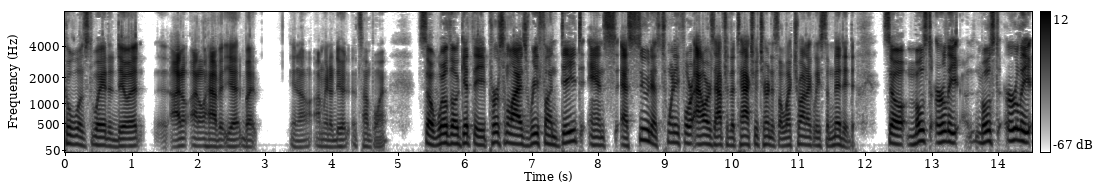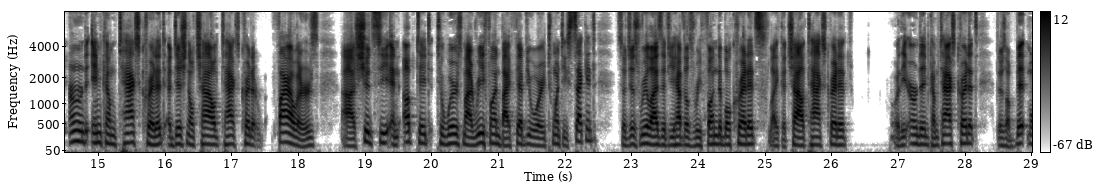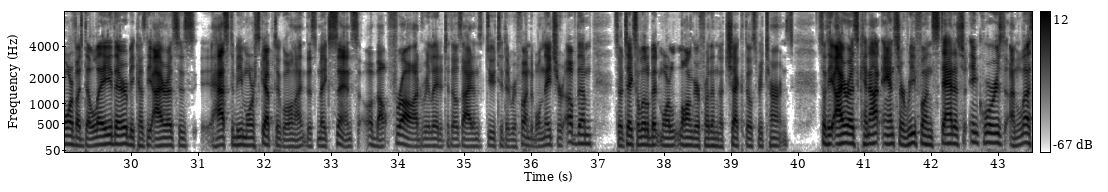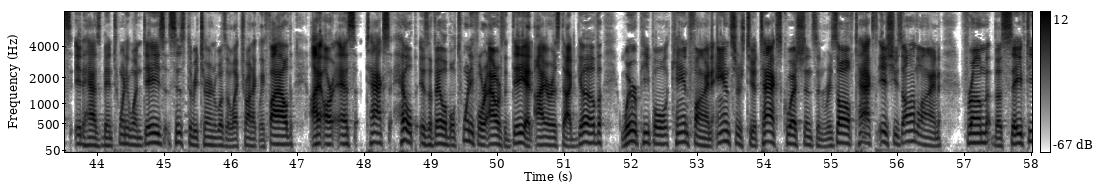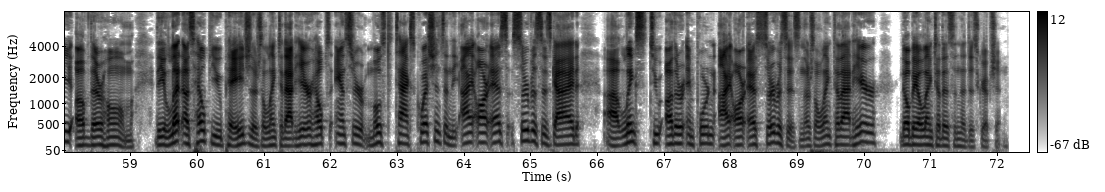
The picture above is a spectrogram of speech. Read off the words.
coolest way to do it. I don't I don't have it yet, but you know, I'm going to do it at some point. So will they'll get the personalized refund date and as soon as 24 hours after the tax return is electronically submitted. So most early most early earned income tax credit, additional child tax credit filers uh, should see an update to Where's My Refund by February 22nd. So just realize if you have those refundable credits, like the child tax credit or the earned income tax credit, there's a bit more of a delay there because the IRS is has to be more skeptical, and I, this makes sense about fraud related to those items due to the refundable nature of them. So it takes a little bit more longer for them to check those returns. So the IRS cannot answer refund status inquiries unless it has been 21 days since the return was electronically filed. IRS tax help is available 24 hours a day at irs.gov, where people can find answers to tax questions and resolve tax issues online from the safety of their home. The Let Us Help You page, there's a link to that here, helps answer most tax questions in the IRS Services Guide uh, links to other important IRS services. And there's a link to that here. There'll be a link to this in the description.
